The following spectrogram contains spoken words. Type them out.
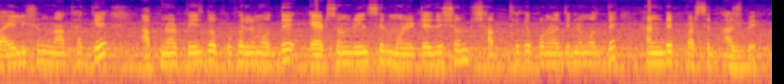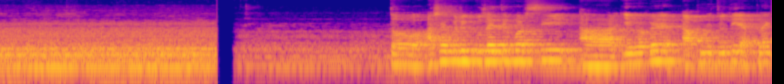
ভায়োলেশন না থাকে, আপনার পেজ বা প্রোফাইলের মধ্যে অ্যাডস অন রিলসের মনিটাইজেশন সাত থেকে পনেরো দিনের মধ্যে হান্ড্রেড পার্সেন্ট আসবে তো আশা করি বুঝাইতে পারছি। আর এইভাবে আপনি যদি অ্যাপ্লাই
